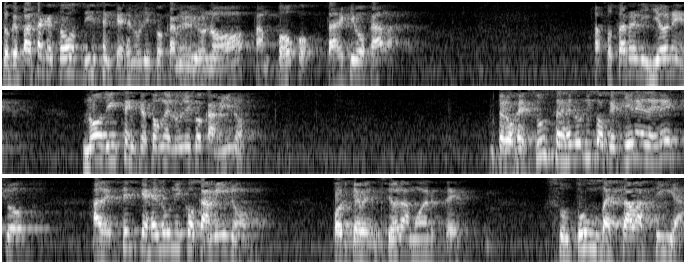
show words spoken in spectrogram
lo que pasa es que todos dicen que es el único camino. Y yo, no, tampoco, estás equivocada. Las otras religiones no dicen que son el único camino. Pero Jesús es el único que tiene derecho a decir que es el único camino, porque venció la muerte. Su tumba está vacía.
